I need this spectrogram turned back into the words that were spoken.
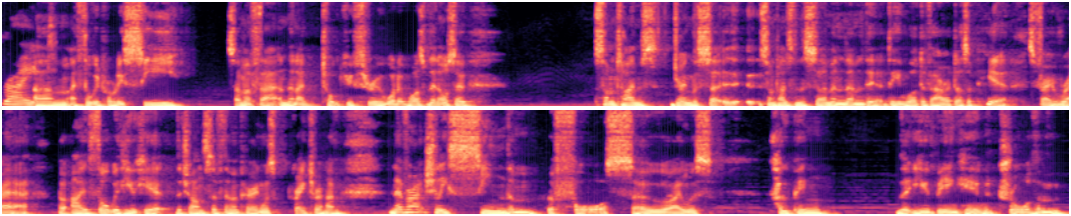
Right. Um, I thought we'd probably see some of that, and then I'd talk you through what it was. But then also, sometimes during the ser- sometimes in the sermon, um, the the world devourer does appear. It's very rare, but I thought with you here, the chance of them appearing was greater, and I've never actually seen them before. So I was hoping that you being here would draw them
